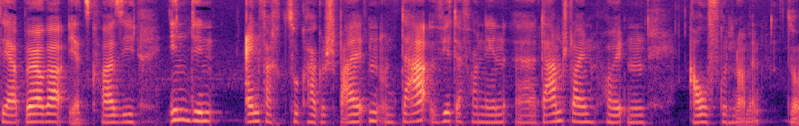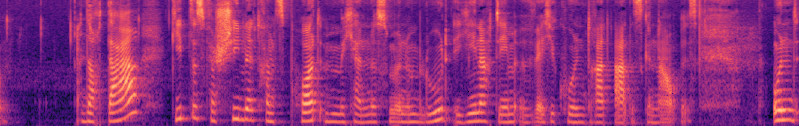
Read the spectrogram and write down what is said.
der Burger jetzt quasi in den Einfachzucker gespalten und da wird er von den äh, Darmschleimhäuten aufgenommen. So. Doch da gibt es verschiedene Transportmechanismen im Blut, je nachdem, welche Kohlenhydratart es genau ist. Und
